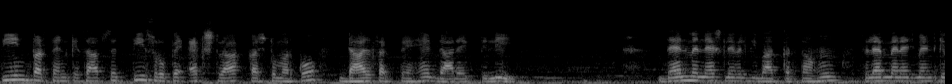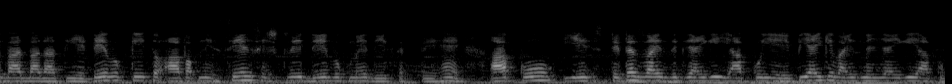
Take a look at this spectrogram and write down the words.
तीन परसेंट के हिसाब से तीस रुपये एक्स्ट्रा कस्टमर को डाल सकते हैं डायरेक्टली देन मैं नेक्स्ट लेवल की बात करता हूँ। स्लैब मैनेजमेंट के बाद बात आती है डे बुक की। तो आप अपनी सेल्स हिस्ट्री डे बुक में देख सकते हैं। आपको ये स्टेटस वाइज दिख जाएगी, आपको ये एपीआई के वाइज मिल जाएगी। आपको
